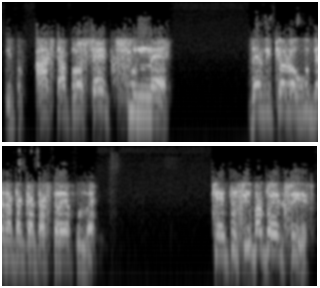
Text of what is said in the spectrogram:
Λοιπόν, ας τα προσέξουνε. Δεν δικαιολογούνται να τα καταστρέφουν. Και τους είπα το εξής.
